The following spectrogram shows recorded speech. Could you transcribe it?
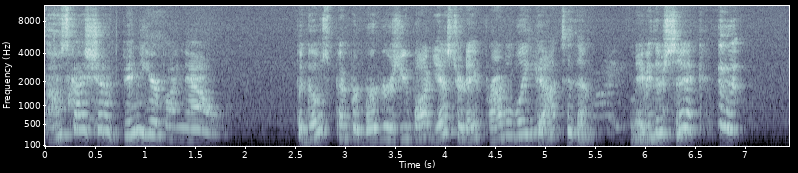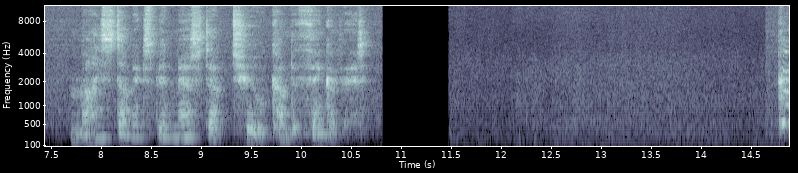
Those guys should have been here by now. The ghost pepper burgers you bought yesterday probably got to them. Maybe they're sick. My stomach's been messed up too, come to think of it. Come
